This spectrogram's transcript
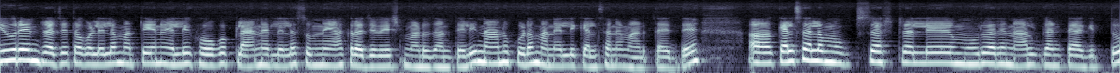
ಇವ್ರೇನು ರಜೆ ತೊಗೊಳ್ಳಿಲ್ಲ, ಮತ್ತೇನು ಎಲ್ಲಿಗೆ ಹೋಗೋ ಪ್ಲ್ಯಾನ್ ಇರಲಿಲ್ಲ ಸುಮ್ಮನೆ ಯಾಕೆ ರಜೆ ವೇಸ್ಟ್ ಮಾಡೋದು ಅಂತೇಳಿ ನಾನು ಕೂಡ ಮನೆಯಲ್ಲಿ ಕೆಲಸನೇ ಮಾಡ್ತಾ ಇದ್ದೆ. ಕೆಲಸ ಎಲ್ಲ ಮುಗಿಸೋಷ್ಟರಲ್ಲೇ ಮೂರುವರೆ ನಾಲ್ಕು ಗಂಟೆ ಆಗಿತ್ತು.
